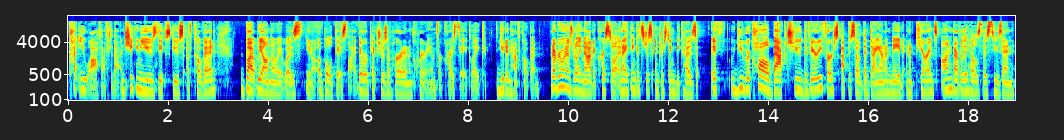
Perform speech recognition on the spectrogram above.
cut you off after that. And she can use the excuse of COVID but we all know it was, you know, a bold faced lie. There were pictures of her at an aquarium for Christ's sake. Like, you didn't have COVID. But everyone is really mad at Crystal. And I think it's just interesting because if you recall back to the very first episode that Diana made an appearance on Beverly Hills this season,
